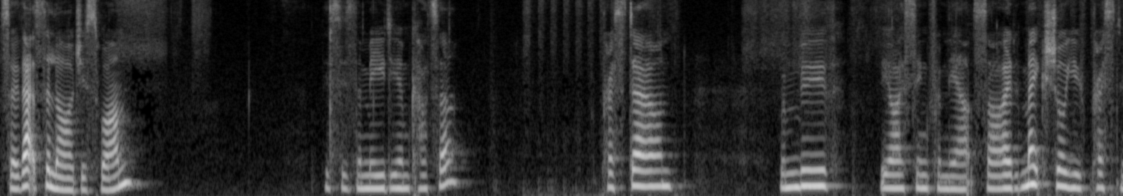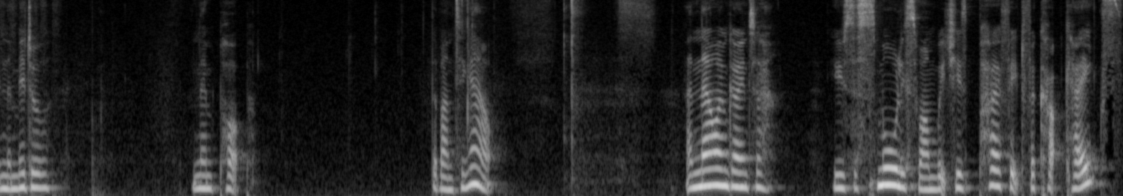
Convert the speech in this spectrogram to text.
So that's the largest one. This is the medium cutter. Press down, remove the icing from the outside. Make sure you've pressed in the middle and then pop the bunting out. And now I'm going to use the smallest one, which is perfect for cupcakes.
